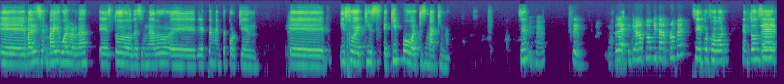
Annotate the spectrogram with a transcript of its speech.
eh, va, va igual, ¿verdad? Esto designado eh, directamente por quien eh, hizo X equipo o X máquina. ¿Sí? Sí. ¿Ya lo puedo quitar, profe? Sí, por favor. Entonces, Eh,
